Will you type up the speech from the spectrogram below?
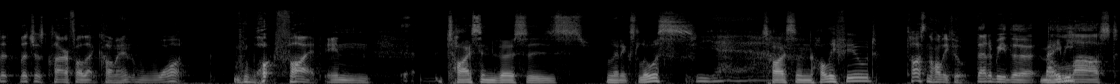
let, let's just clarify that comment. What what fight in Tyson versus Lennox Lewis, yeah Tyson Holyfield. Tyson Holyfield? That'd be the, the Maybe. last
